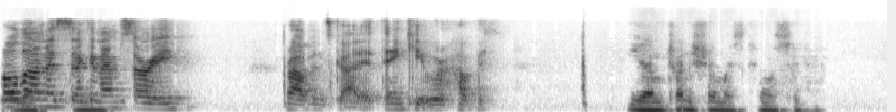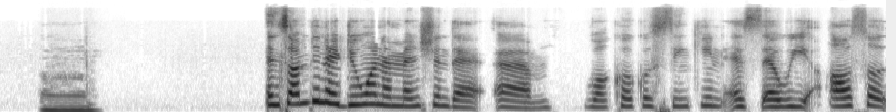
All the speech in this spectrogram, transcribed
Hold on a second, I'm sorry. Robin's got it. Thank you, We're Robin. Yeah, I'm trying to share my screen one second. Um, And something I do want to mention that um while Coco's thinking is that we also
